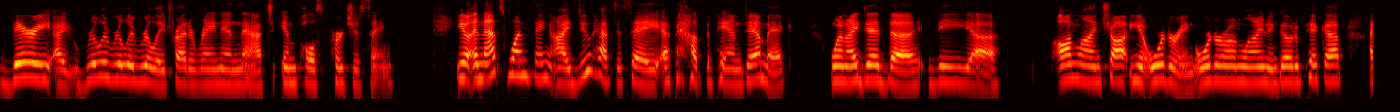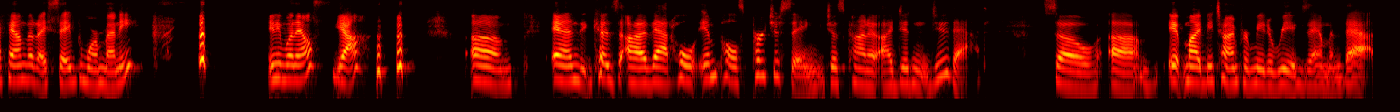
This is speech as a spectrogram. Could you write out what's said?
very, I really, really, really try to rein in that impulse purchasing. You know, and that's one thing I do have to say about the pandemic. When I did the the uh, online shop, you know, ordering, order online and go to pick up, I found that I saved more money. Anyone else? Yeah. um, and because uh, that whole impulse purchasing just kind of, I didn't do that. So um, it might be time for me to re-examine that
